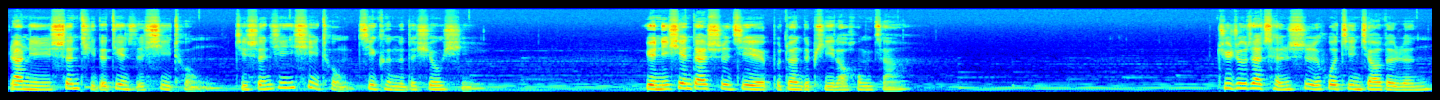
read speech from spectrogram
让你身体的电子系统及神经系统尽可能的休息，远离现代世界不断的疲劳轰炸。居住在城市或近郊的人，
